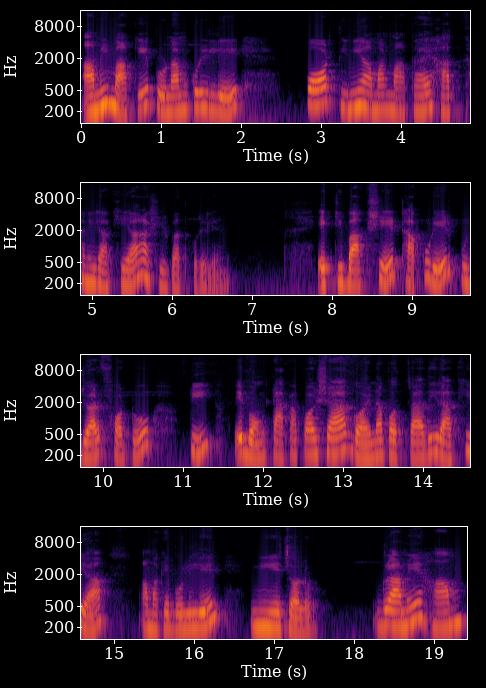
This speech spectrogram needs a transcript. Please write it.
আমি মাকে প্রণাম করিলে পর তিনি আমার মাথায় হাতখানি রাখিয়া আশীর্বাদ করিলেন। একটি বাক্সে ঠাকুরের পূজার ফটোটি এবং টাকা পয়সা গয়নাপত্র আদি রাখিয়া আমাকে বলিলেন, নিয়ে চলো। গ্রামে হাম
